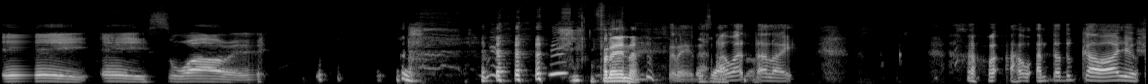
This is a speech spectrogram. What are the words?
Ey, ey, suave. Frena. Frena, Exacto. Aguántalo ahí. Agu- Aguanta tu caballo.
